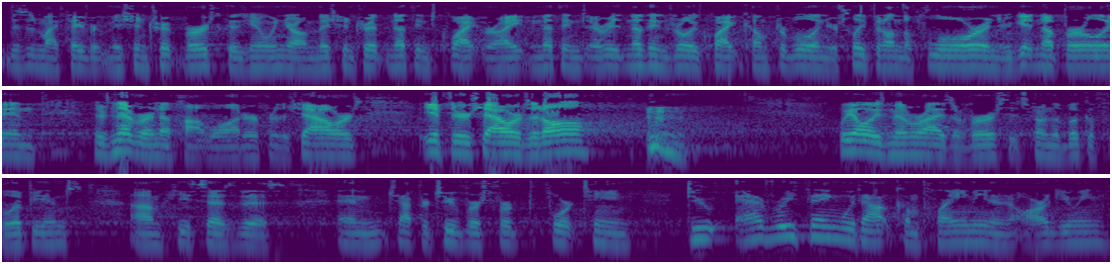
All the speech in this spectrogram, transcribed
this is my favorite mission trip verse because you know when you're on mission trip, nothing's quite right, and nothing's every, nothing's really quite comfortable, and you're sleeping on the floor, and you're getting up early, and there's never enough hot water for the showers, if there's showers at all. we always memorize a verse. It's from the book of Philippians. Um, he says this in chapter two, verse fourteen: "Do everything without complaining and arguing."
